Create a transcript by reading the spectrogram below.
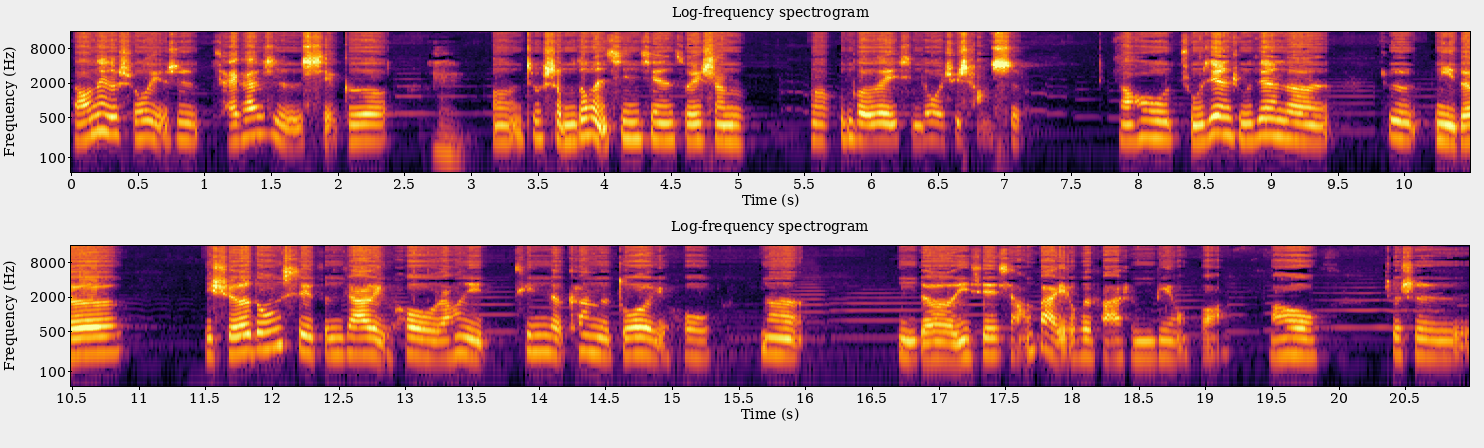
然后那个时候也是才开始写歌，嗯嗯，就什么都很新鲜，所以什么风格类型都会去尝试。然后逐渐逐渐的，就你的你学的东西增加了以后，然后你听的看的多了以后，那你的一些想法也会发生变化。然后就是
